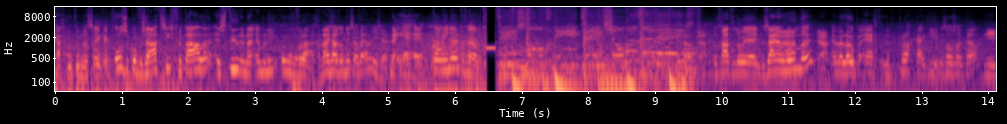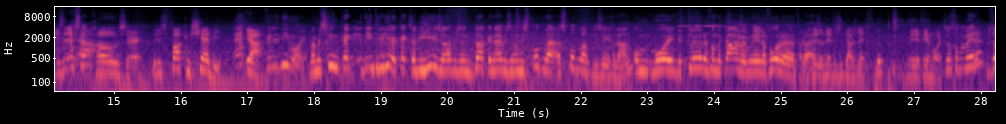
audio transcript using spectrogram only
ja, die doen dat zeker. Onze conversaties vertalen en sturen naar Emily ongevraagd. Wij zouden toch niks over Emily zeggen? Nee, hè, hè. Komen je neuken vanavond? Gaat er door je heen? We zijn in Londen ja. en we lopen echt in de pracht. Kijk hier, dit is ons hotel. Nee, is het echt Ja. zo? Gozer. Dit is fucking shabby. Ja. Ik vind het niet mooi. Maar misschien, kijk, het interieur. Kijk, ze hebben hier zo hebben ze een dak en daar hebben ze van die spotla eh, spotlampjes in gedaan. Om mooi de kleuren van de kamer meer naar voren te Dat, dat, krijgen. dat witte ziekenhuislicht. Dat vind je, vind je mooi. Zullen we het gaan proberen? We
